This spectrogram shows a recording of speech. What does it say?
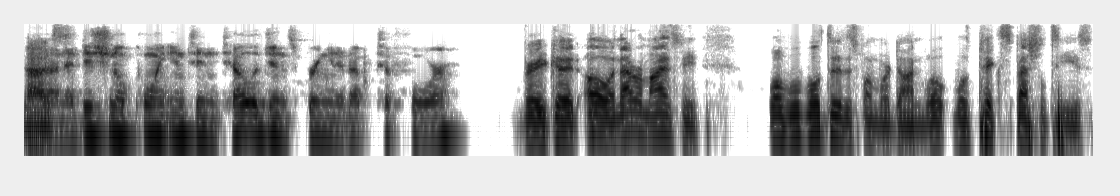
Uh, an additional point into intelligence, bringing it up to four. Very good. Oh, and that reminds me. Well, we'll, we'll do this when we're done. We'll we'll pick specialties,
